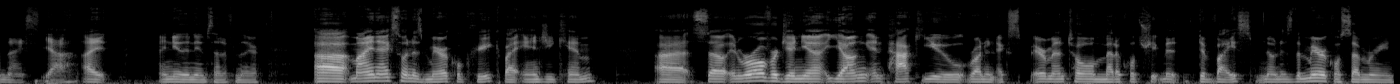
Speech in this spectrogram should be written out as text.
Nice. Yeah, I I knew the name sounded familiar. Uh, my next one is Miracle Creek by Angie Kim. Uh, so in rural Virginia, Young and Pak Yoo run an experimental medical treatment device known as the Miracle Submarine.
